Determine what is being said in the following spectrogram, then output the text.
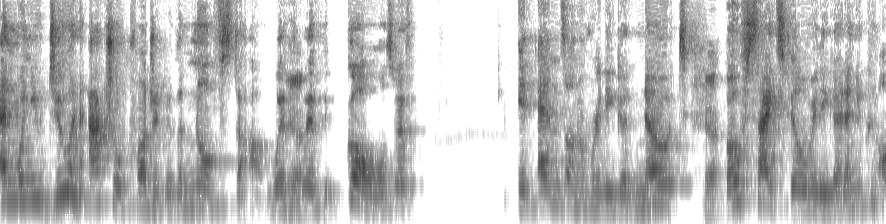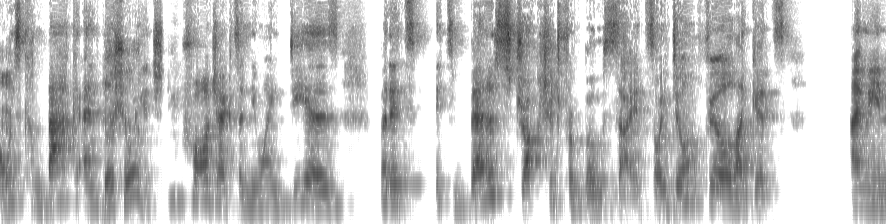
and when you do an actual project with a north star with Yeah. with goals with it ends on a really good note Yeah. both sides feel really good and you can always come back and Yeah, sure. pitch new projects and new ideas but it's it's better structured for both sides so i don't feel like it's i mean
